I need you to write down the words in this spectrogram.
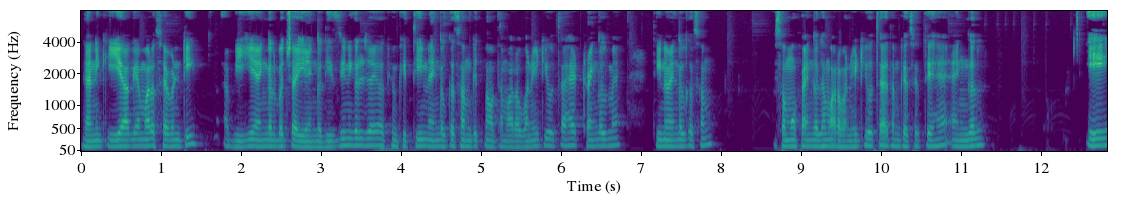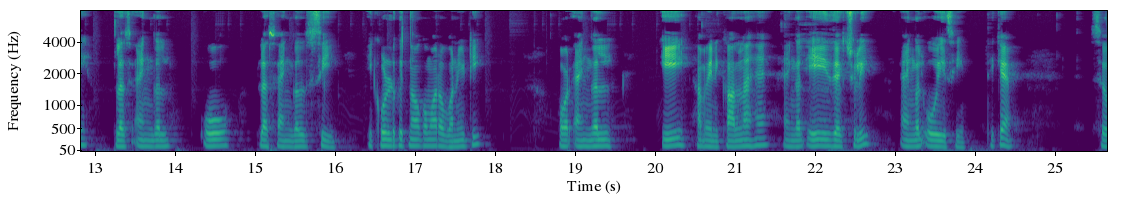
यानी कि ये आ गया हमारा सेवेंटी अब ये एंगल बचा, ये एंगल ईजी निकल जाएगा, क्योंकि तीन एंगल का सम कितना होता है? हमारा 180 होता है ट्रायंगल में, तीनों एंगल का सम सम ऑफ़ एंगल हमारा 180 होता है तो हम कह सकते हैं angle A plus angle O plus angle C equal to कितना होगा हमारा 180 और एंगल ए हमें निकालना है angle A is actually angle O A C ठीक है? So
